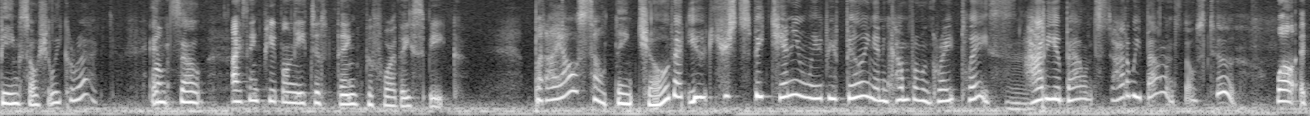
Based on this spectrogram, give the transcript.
being socially correct? And so, I think people need to think before they speak. but I also think, Joe, that you you should speak genuinely if you're feeling it and come from a great place. Mm. How do you balance? How do we balance those two? Well, it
